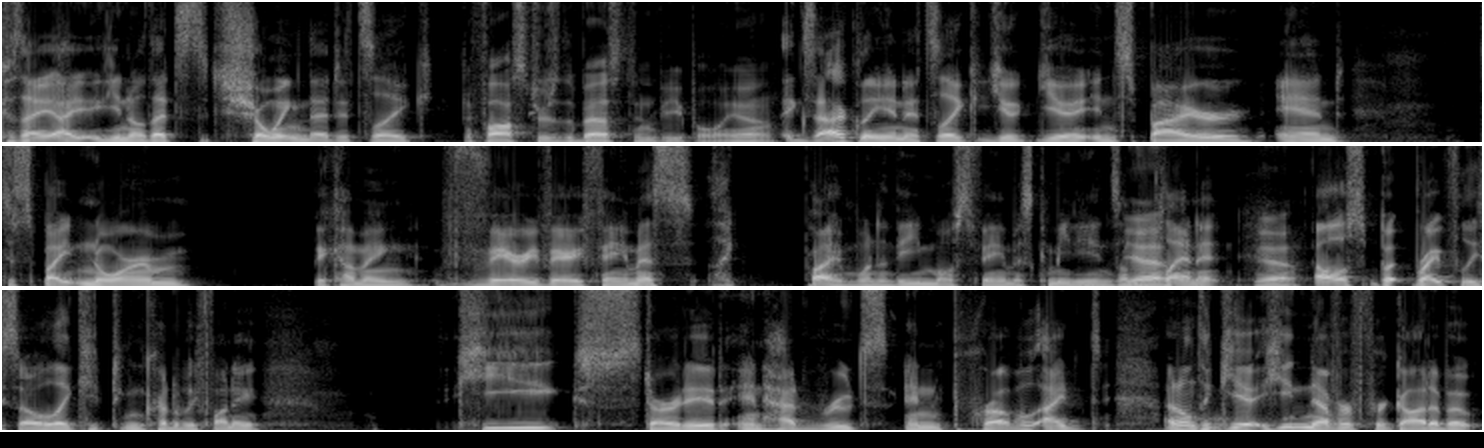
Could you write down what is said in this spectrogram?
because I, I you know that's showing that it's like It fosters the best in people. Yeah. exactly and it's like you you inspire and despite norm becoming very very famous like probably one of the most famous comedians on Yeah, the planet yeah. also but rightfully so like incredibly funny he started and had roots and probably I I don't think he he never forgot about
